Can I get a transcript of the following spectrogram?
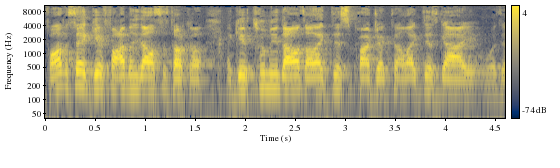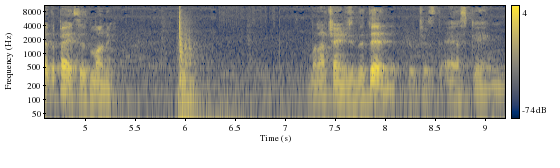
Father said, give $5 million to Tzedakah and give $2 million. I like this project and I like this guy. What does he have to pay? It's his money. We're not changing the din. We're just asking,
